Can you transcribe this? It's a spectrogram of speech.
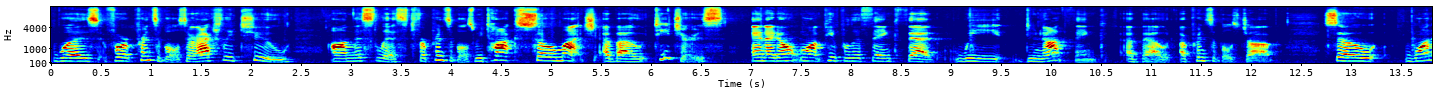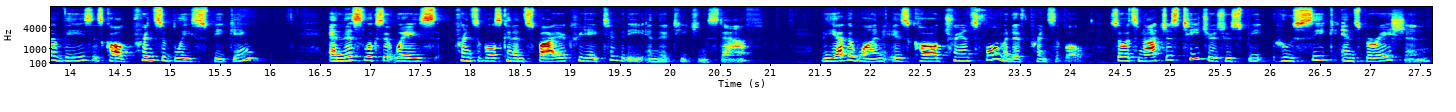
was for principals. There are actually two on this list for principals. We talk so much about teachers, and I don't want people to think that we do not think about a principal's job. So, one of these is called Principally Speaking, and this looks at ways principals can inspire creativity in their teaching staff. The other one is called Transformative principal. So, it's not just teachers who, speak, who seek inspiration,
